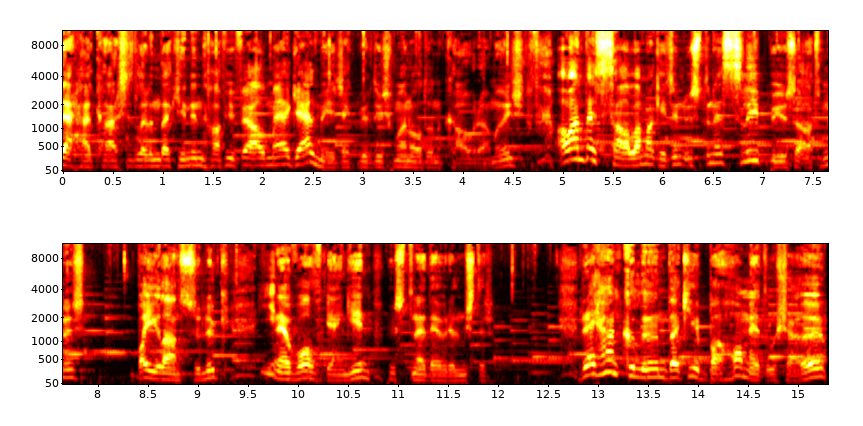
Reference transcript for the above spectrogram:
Derhal karşılarındakinin hafife almaya gelmeyecek bir düşman olduğunu kavramış, avantaj sağlamak için üstüne sleep büyüsü atmış, bayılan sülük yine Wolfgang'in üstüne devrilmiştir. Reyhan kılığındaki Bahomet uşağı,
